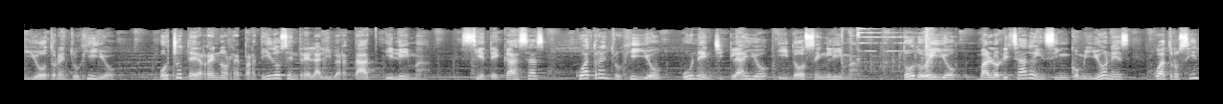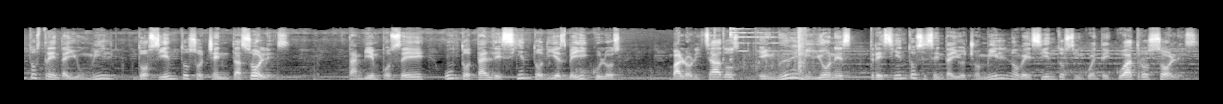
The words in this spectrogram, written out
y otro en Trujillo, ocho terrenos repartidos entre La Libertad y Lima, siete casas, cuatro en Trujillo, una en Chiclayo y dos en Lima. Todo ello valorizado en 5.431.280 soles. También posee un total de 110 vehículos valorizados en 9.368.954 soles.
